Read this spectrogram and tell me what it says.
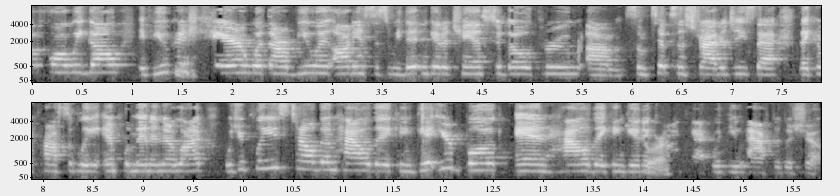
before we go, if you can yes. share with our viewing audiences, we didn't get a chance to go through um, some tips and strategies that they could possibly implement in their life. Would you please tell them how they can get your book and how they can get sure. in contact with you after the show?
